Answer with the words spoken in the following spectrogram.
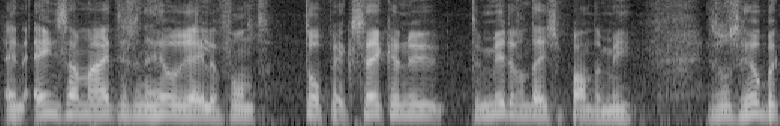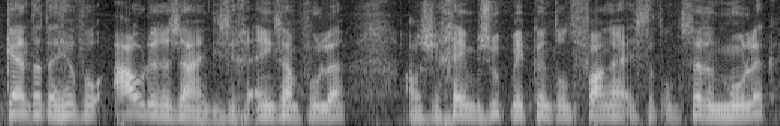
En eenzaamheid is een heel relevant topic. Zeker nu, te midden van deze pandemie. Het is ons heel bekend dat er heel veel ouderen zijn die zich eenzaam voelen. Als je geen bezoek meer kunt ontvangen, is dat ontzettend moeilijk.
